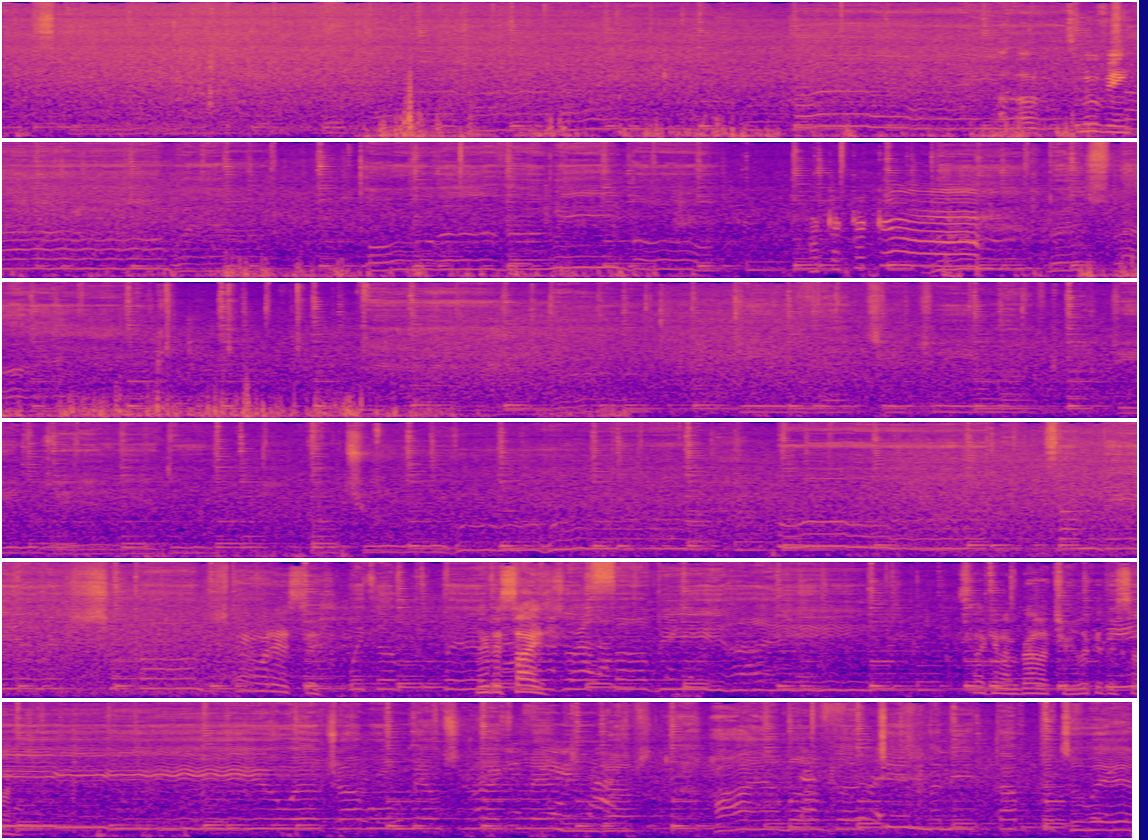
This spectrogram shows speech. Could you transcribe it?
Uh-oh, it's moving. What is this? Look at the size. It's like an umbrella tree. Look at the drops high above the chimney top. That's where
